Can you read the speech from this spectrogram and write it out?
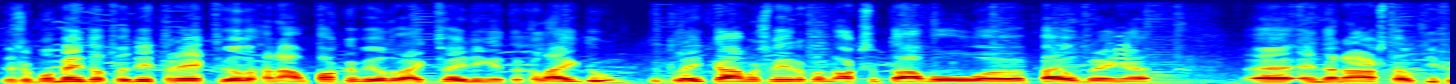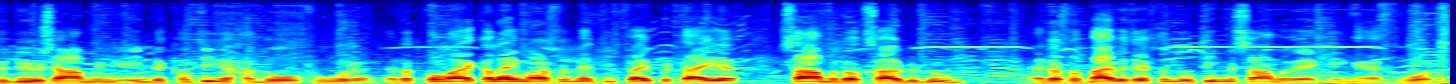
Dus op het moment dat we dit traject wilden gaan aanpakken, wilden wij twee dingen tegelijk doen. De kleedkamers weer op een acceptabel pijl brengen en daarnaast ook die verduurzaming in de kantine gaan doorvoeren. En dat kon eigenlijk alleen maar als we met die twee partijen samen dat zouden doen. En dat is wat mij betreft een ultieme samenwerking geworden.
